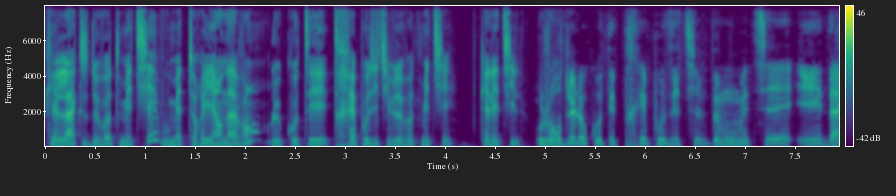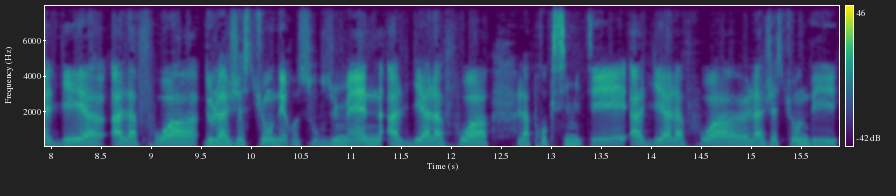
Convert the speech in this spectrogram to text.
quel axe de votre métier vous metteriez en avant le côté très positif de votre métier? Quel est-il? Aujourd'hui, le côté très positif de mon métier est d'allier euh, à la fois de la gestion des ressources humaines, allier à la fois la proximité, allier à la fois euh, la gestion des,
